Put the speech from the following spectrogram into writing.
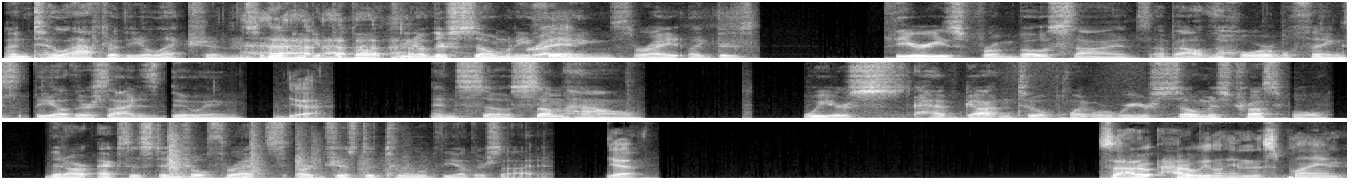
until after the election so they can get the vote you know there's so many Right. things right like there's theories from both sides about the horrible things that the other side is doing yeah, and so somehow we are have gotten to a point where we are so mistrustful that our existential threats are just a tool of the other side. yeah. So how do how do we land this plane?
